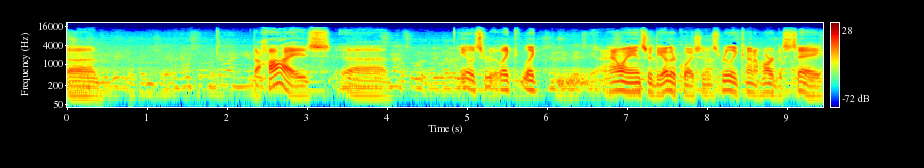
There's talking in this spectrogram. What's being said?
Um, the highs, uh, you know, it's like like how I answered the other question. It's really kind of hard to say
